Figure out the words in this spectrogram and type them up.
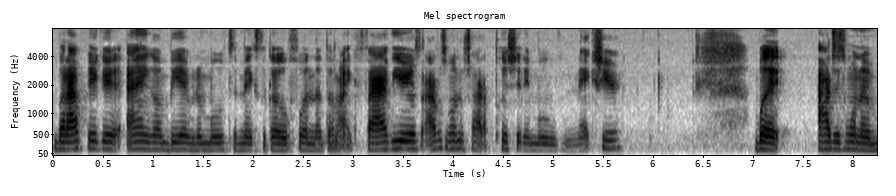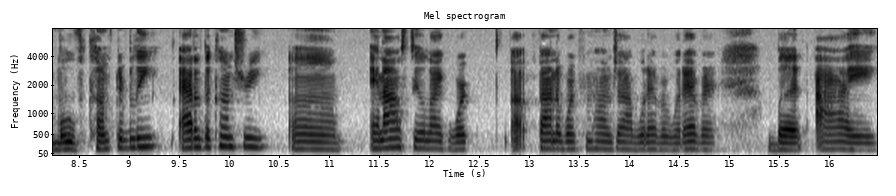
but I figured I ain't gonna be able to move to Mexico for another like five years. I was gonna try to push it and move next year, but I just want to move comfortably out of the country um, and I'll still like work, uh, find a work from home job, whatever, whatever. But I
